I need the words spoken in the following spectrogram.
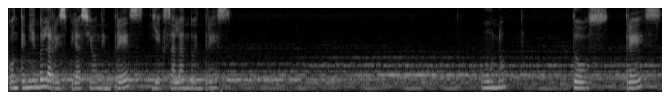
conteniendo la respiración en tres y exhalando en tres. Uno, dos, tres,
